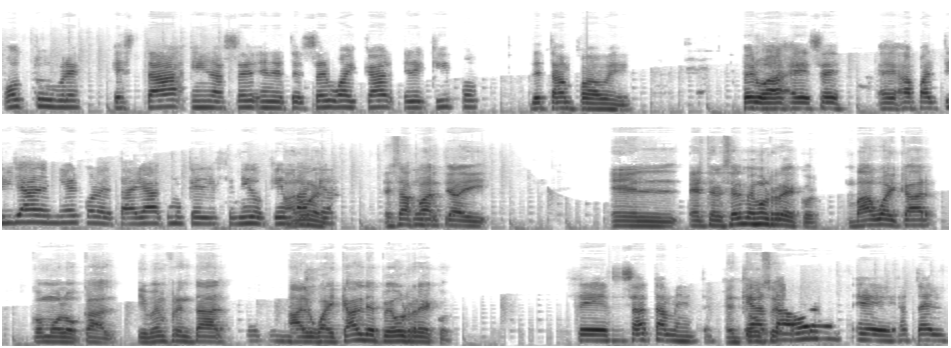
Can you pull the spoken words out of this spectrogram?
octubre, está en, la, en el tercer White Card el equipo de Tampa Bay. Pero a, ese, eh, a partir ya de miércoles estaría como que definido quién va a quedar. Esa parte ahí el, tercer mejor récord va a Guaycar como local y va a enfrentar al Guaycar de peor récord. Sí, exactamente. Entonces, hasta ahora, eh, hasta el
